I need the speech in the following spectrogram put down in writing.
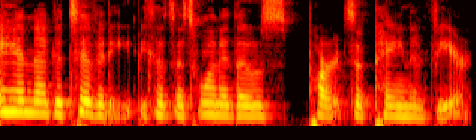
and negativity because that's one of those parts of pain and fear.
